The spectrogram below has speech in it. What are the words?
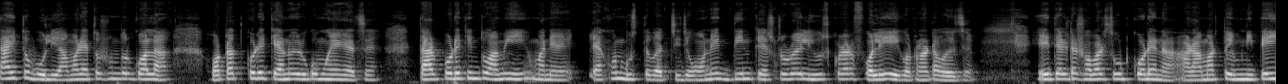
তাই তো বলি, আমার এত সুন্দর গলা, হঠাৎ করে কেন এরকম হয়ে গেছে? তারপরে কিন্তু আমি মানে এখন বুঝতে পারছি যে অনেক দিন ক্যাস্টর অয়েল ইউজ করার ফলেই এই ঘটনাটা হয়েছে। এই তেলটা সবার স্যুট করে না, আর আমার তো এমনিতেই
